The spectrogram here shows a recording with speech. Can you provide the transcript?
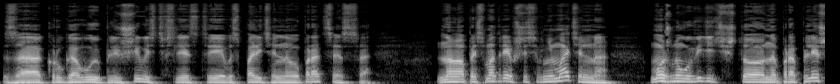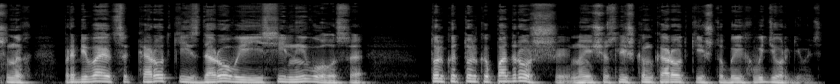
за круговую плешивость вследствие воспалительного процесса. Но присмотревшись внимательно, можно увидеть, что на проплешинах пробиваются короткие, здоровые и сильные волосы, только-только подросшие, но еще слишком короткие, чтобы их выдергивать.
